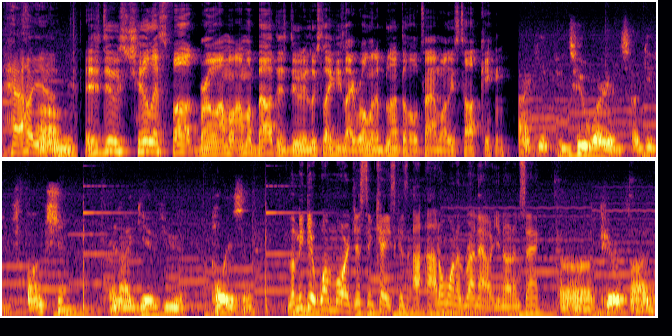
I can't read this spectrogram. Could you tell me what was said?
Hell yeah. Um, this dude's chill as fuck, bro. I'm, I'm about this dude. It looks like he's like rolling a blunt the whole time while he's talking. I give you two words. I'll give you function and I give you poison. Let me get one more just in case, because I, I don't want to run out. You know what I'm saying? Uh, purified.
